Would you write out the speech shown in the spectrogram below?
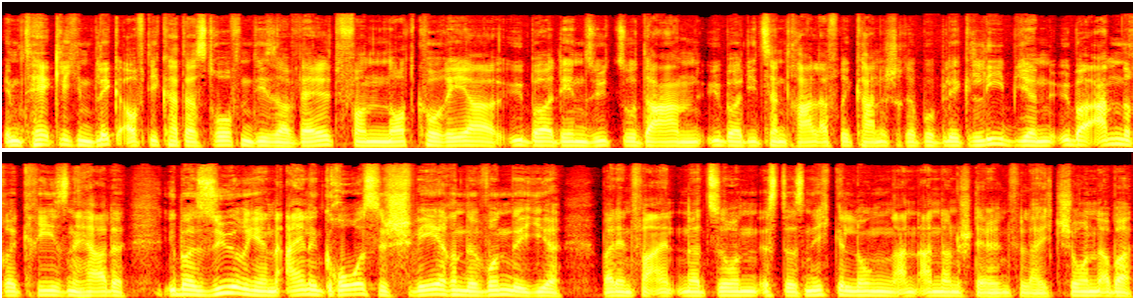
im täglichen Blick auf die Katastrophen dieser Welt, von Nordkorea über den Südsudan, über die Zentralafrikanische Republik, Libyen, über andere Krisenherde, über Syrien, eine große, schwerende Wunde hier. Bei den Vereinten Nationen ist das nicht gelungen, an anderen Stellen vielleicht schon, aber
